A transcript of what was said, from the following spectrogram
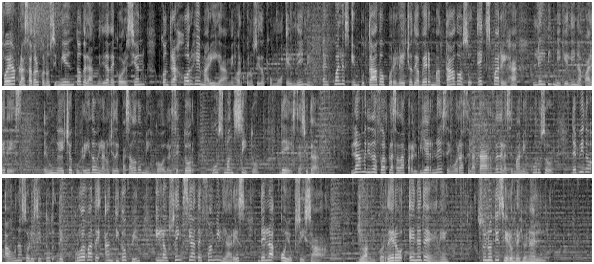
fue aplazado el conocimiento de la medida de coerción contra Jorge María, mejor conocido como El Nene, el cual es imputado por el hecho de haber matado a su expareja, Lady Miguelina Paredes, en un hecho ocurrido en la noche del pasado domingo en el sector Guzmancito de esta ciudad. La medida fue aplazada para el viernes en horas de la tarde de la semana en curso, debido a una solicitud de prueba de antidoping y la ausencia de familiares de la hoy Giovanni Cordero, NTN, su noticiero regional.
